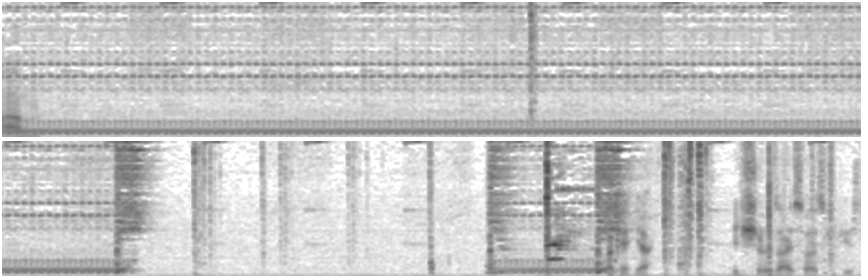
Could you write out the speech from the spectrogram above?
Um. Okay, yeah. He just shut his eyes, so I was confused.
